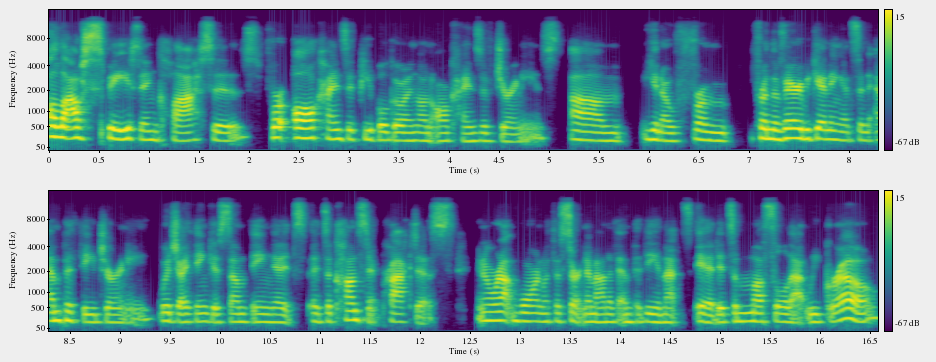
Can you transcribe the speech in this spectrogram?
allow space in classes for all kinds of people going on all kinds of journeys. Um you know from from the very beginning it's an empathy journey which i think is something it's it's a constant practice. You know we're not born with a certain amount of empathy and that's it. It's a muscle that we grow.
